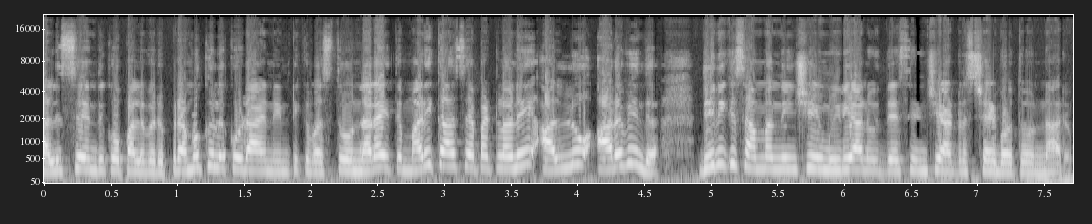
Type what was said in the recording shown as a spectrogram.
కలిసేందుకు పలువురు ప్రముఖులు కూడా ఆయన ఇంటికి వస్తూ ఉన్నారు. అయితే మరి కాసేపట్లోనే అల్లు అరవింద్ దీనికి సంబంధించి మీడియాను ఉద్దేశించి అడ్రస్ చేయబోతున్నారు.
